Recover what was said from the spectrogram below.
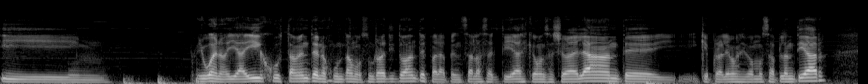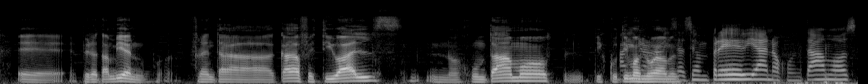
y, y bueno, y ahí justamente nos juntamos un ratito antes para pensar las actividades que vamos a llevar adelante y, y qué problemas les vamos a plantear. Eh, pero también, frente a cada festival, nos juntamos, discutimos Hay una nuevamente. organización previa, nos juntamos,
